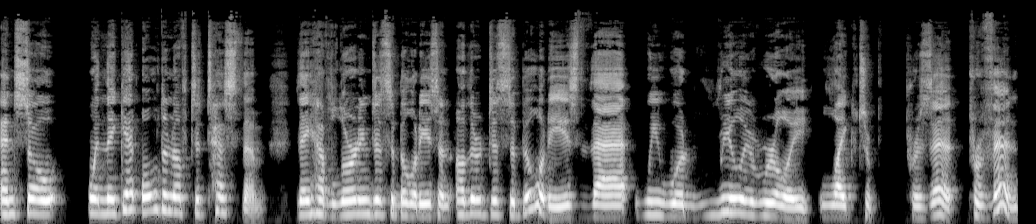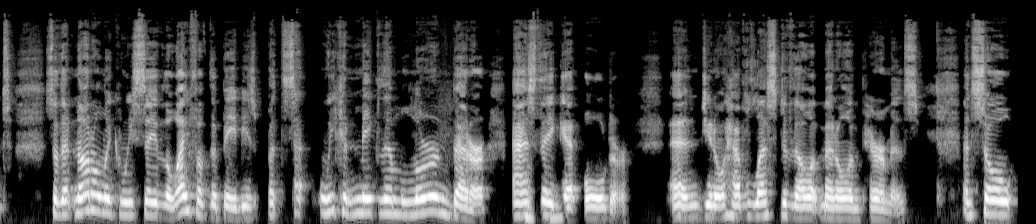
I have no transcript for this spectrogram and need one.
And so when they get old enough to test them, they have learning disabilities and other disabilities that we would really, really like to present, prevent so that not only can we save the life of the babies, but we can make them learn better as they mm-hmm. get older and, you know, have less developmental impairments. And so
